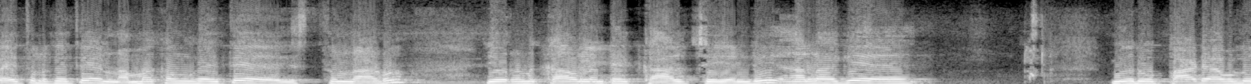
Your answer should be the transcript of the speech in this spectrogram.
రైతులకైతే నమ్మకంగా అయితే ఇస్తున్నాడు. ఎవరైనా కావాలంటే కాల్ చేయండి. అలాగే మీరు పాడావులు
